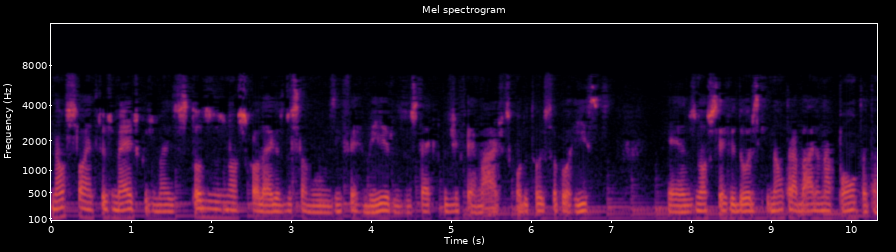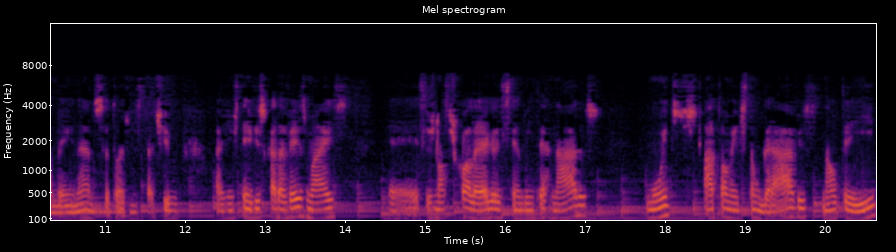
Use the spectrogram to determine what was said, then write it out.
Não só entre os médicos, mas todos os nossos colegas do SAMU, os enfermeiros, os técnicos de enfermagem, os condutores socorristas, é, os nossos servidores que não trabalham na ponta também, né, do setor administrativo, a gente tem visto cada vez mais é, esses nossos colegas sendo internados, muitos atualmente estão graves na UTI,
